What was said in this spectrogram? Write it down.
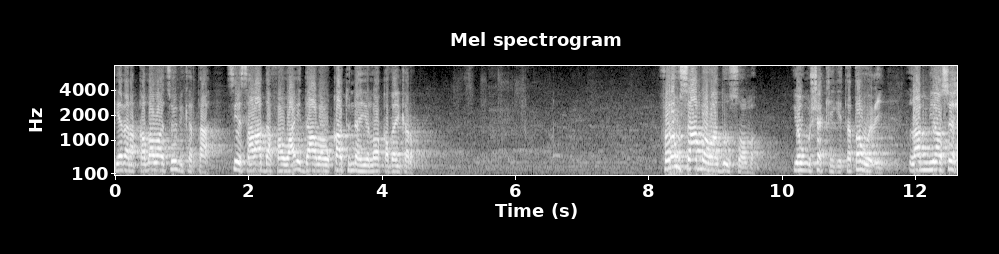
iyadana qada waad soomi kartaa sida salaada fawaa'idaaba awqaatu nahyi loo qadayn karo. Falow saamahu hadduu soomo yowmu shakigii taawuci lam yaصix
